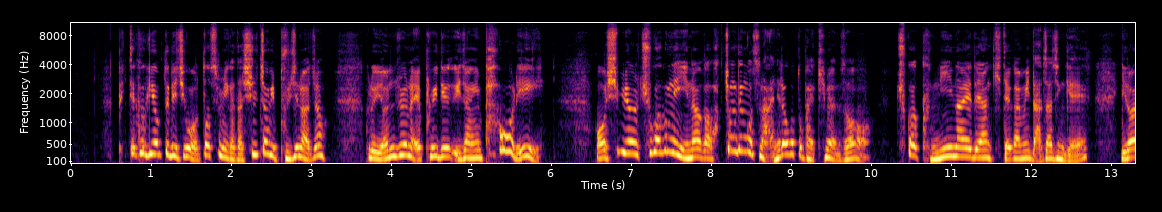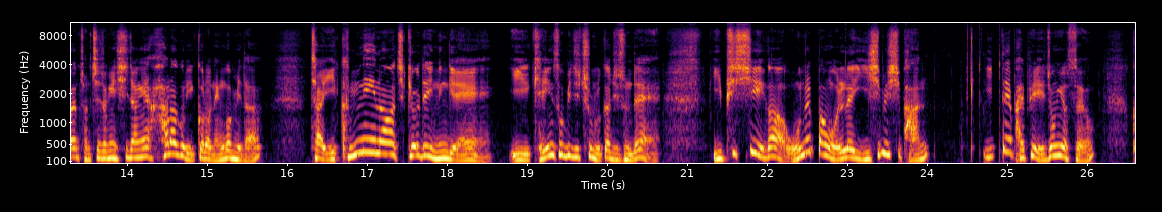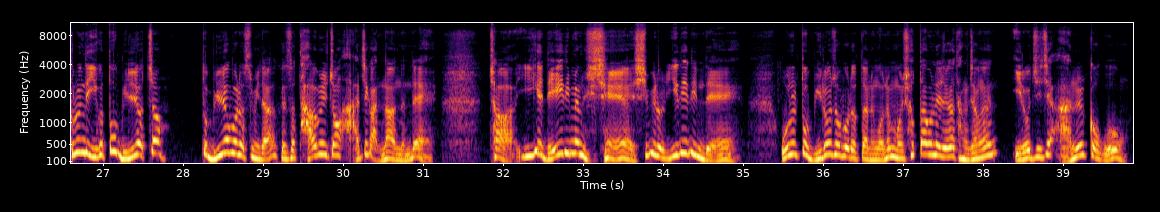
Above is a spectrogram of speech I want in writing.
빅테크 기업들이 지금 어떻습니까? 다 실적이 부진하죠. 그리고 연준 FED 의장인 파월이 어, 12월 추가 금리 인하가 확정된 것은 아니라고 또 밝히면서 추가 금리 인하에 대한 기대감이 낮아진 게 이러한 전체적인 시장의 하락을 이끌어낸 겁니다. 자, 이 금리 인하와 직결돼 있는 게 이 개인 소비 지출 물가 지수인데 이 PC가 오늘 밤 원래 21시 반 이때 발표 예정이었어요. 그런데 이거 또 밀렸죠? 또 밀려버렸습니다. 그래서 다음 일정 아직 안 나왔는데 자, 이게 내일이면 이제 11월 1일인데 오늘 또 미뤄져 버렸다는 거는 뭐 셧다운 해제가 당장은 이뤄지지 않을 거고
